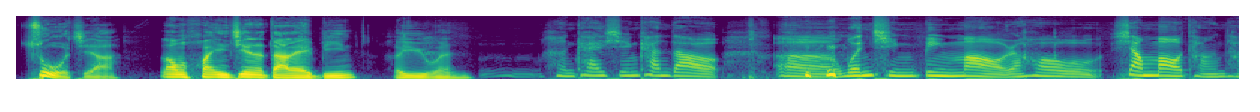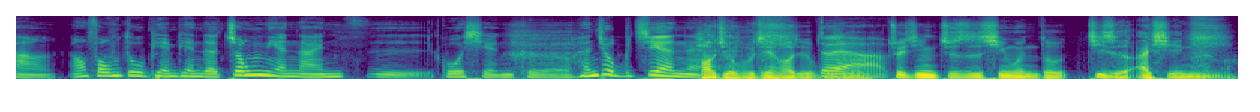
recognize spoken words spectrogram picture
作家，让我们欢迎今天的大来宾何宇文。很开心看到，呃，文情并茂，然后相貌堂堂，然后风度翩翩的中年男子郭贤哥，很久不见呢、好久不见，好久不见。对啊。最近就是新闻都记者爱写你嘛，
